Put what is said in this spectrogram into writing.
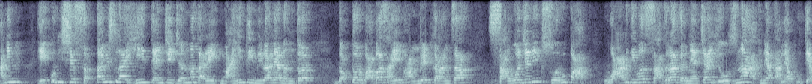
आणि एकोणीसशे सत्तावीसला ही त्यांची जन्मतारीख माहिती मिळाल्यानंतर डॉक्टर बाबासाहेब आंबेडकरांचा सार्वजनिक स्वरूपात वाढदिवस साजरा करण्याच्या योजना आखण्यात आल्या होत्या.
